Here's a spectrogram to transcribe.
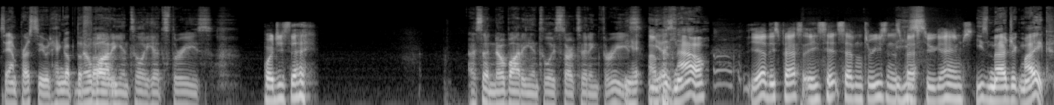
Sam Presti would hang up the Nobody phone. until he hits threes. What'd you say? I said nobody until he starts hitting threes. He, I'm he is now. Yeah, these past he's hit seven threes in his He's- past two games. He's Magic Mike.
